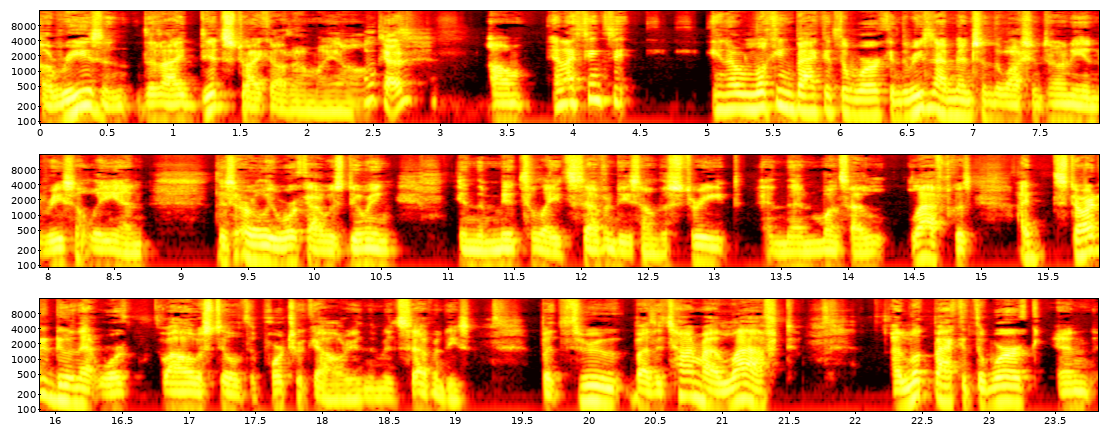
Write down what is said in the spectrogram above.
a reason that I did strike out on my own. Okay. Um, and I think that, you know, looking back at the work, and the reason I mentioned the Washingtonian recently and this early work I was doing in the mid to late 70s on the street. And then once I left, because I started doing that work while I was still at the Portrait Gallery in the mid 70s. But through, by the time I left, I look back at the work, and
